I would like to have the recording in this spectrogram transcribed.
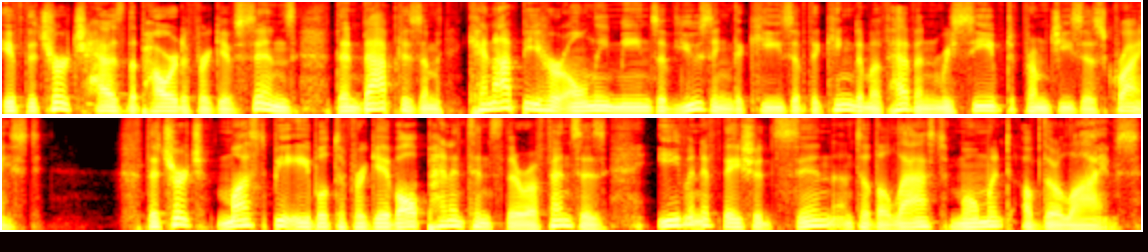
If the church has the power to forgive sins, then baptism cannot be her only means of using the keys of the kingdom of heaven received from Jesus Christ. The church must be able to forgive all penitents their offenses, even if they should sin until the last moment of their lives.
